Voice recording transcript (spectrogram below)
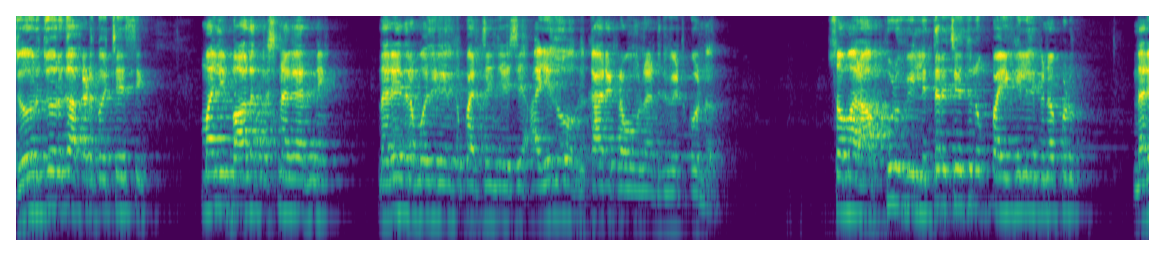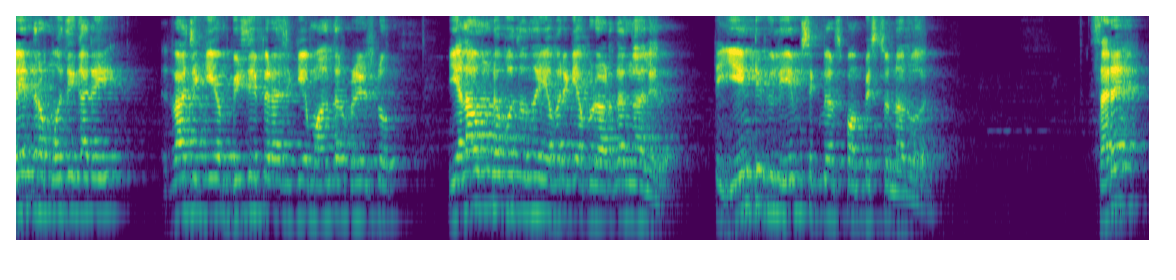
జోరు జోరుగా అక్కడికి వచ్చేసి మళ్ళీ బాలకృష్ణ గారిని నరేంద్ర మోదీ గారికి పరిచయం చేసి ఏదో ఒక కార్యక్రమం లాంటిది పెట్టుకున్నారు. సో మరి అప్పుడు వీళ్ళిద్దరి చేతులు పైకి లేపినప్పుడు నరేంద్ర మోదీ గారి రాజకీయం బీజేపీ రాజకీయం ఆంధ్రప్రదేశ్లో ఎలా ఉండబోతుందో ఎవరికి అప్పుడు అర్థం కాలేదు. అంటే ఏంటి వీళ్ళు ఏం సిగ్నల్స్ పంపిస్తున్నారు అని. సరే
